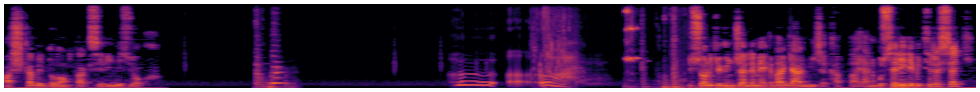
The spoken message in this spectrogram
Başka bir Long Dark serimiz yok. Bir sonraki güncellemeye kadar gelmeyecek hatta. Yani bu seriyi de bitirirsek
